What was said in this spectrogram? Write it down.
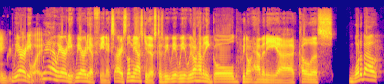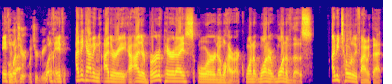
angry We already, boy. yeah, we already, we already have Phoenix. All right, so let me ask you this because we, we we we don't have any gold, we don't have any uh colorless. What about Aether? What's your what's your green? What if card? Aether? I think having either a either Bird of Paradise or Noble Hierarch, one one or one of those, I'd be totally fine with that.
